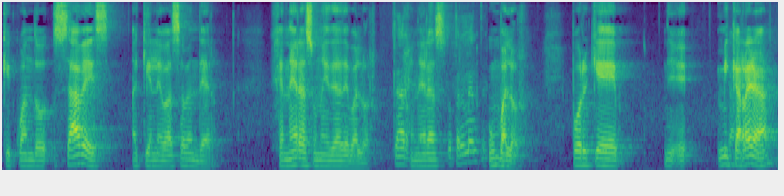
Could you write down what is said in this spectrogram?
Que cuando sabes a quién le vas a vender, generas una idea de valor. Claro, generas totalmente. un valor. Porque eh, mi carrera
